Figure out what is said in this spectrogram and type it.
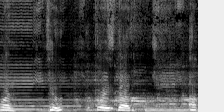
One, two, three. Good. Up,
